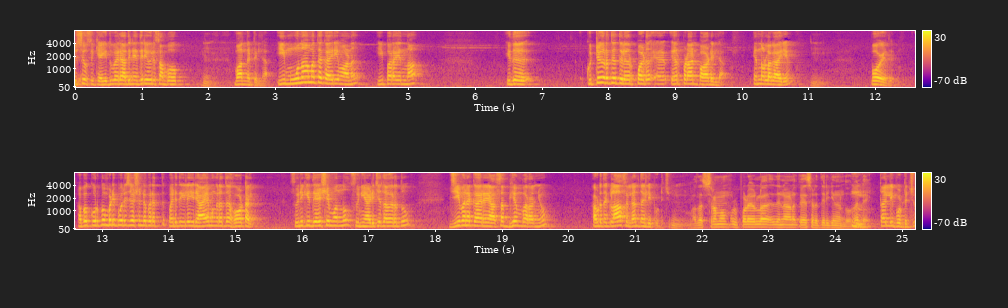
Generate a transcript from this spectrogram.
വിശ്വസിക്കാം. ഇതുവരെ അതിനെതിരെ ഒരു സംഭവം വന്നിട്ടില്ല. ഈ മൂന്നാമത്തെ കാര്യമാണ് ഈ പറയുന്ന ഇത് കുറ്റകൃത്യത്തിൽ ഏർപ്പാട് ഏർപ്പെടാൻ പാടില്ല എന്നുള്ള കാര്യം പോയത്. അപ്പോൾ കുറുപ്പമ്പടി പോലീസ് സ്റ്റേഷന്റെ പരിധി- പരിധിയിലെ ഈ രായമംഗലത്തെ ഹോട്ടൽ സുനിക്ക് ദേഷ്യം വന്നു സുനി അടിച്ചു തകർത്തു ജീവനക്കാരെ അസഭ്യം പറഞ്ഞു അവിടുത്തെ ഗ്ലാസ് എല്ലാം തല്ലിപ്പൊട്ടിച്ചു. മതശ്രമം വധശ്രമം ഉൾപ്പെടെയുള്ള ഇതിനാണ് കേസെടുത്തിരിക്കുന്നത് തോന്നുന്നല്ലേ തല്ലിപ്പൊട്ടിച്ചു.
